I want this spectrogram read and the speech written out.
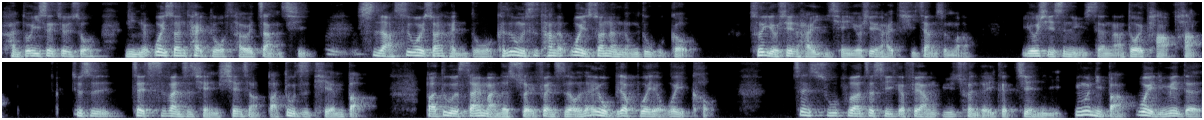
很多医生就是说你的胃酸太多才会胀气。嗯，是啊，是胃酸很多，可是问题是它的胃酸的浓度不够，所以有些人还以前有些人还提倡什么，尤其是女生啊都会怕胖，就是在吃饭之前先什么把肚子填饱，把肚子塞满了水分之后，哎，我比较不会有胃口。这舒服啊这是一个非常愚蠢的一个建议，因为你把胃里面的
